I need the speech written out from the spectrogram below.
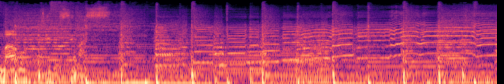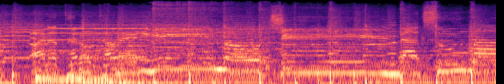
守ってみせます。あなたのため nagsumal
